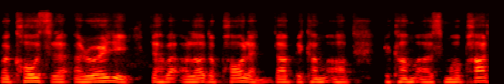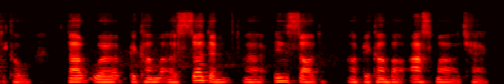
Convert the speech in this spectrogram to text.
would cause uh, already to have a lot of pollen that become a, become a small particle that will become a sudden uh, insult, uh, become an asthma attack.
